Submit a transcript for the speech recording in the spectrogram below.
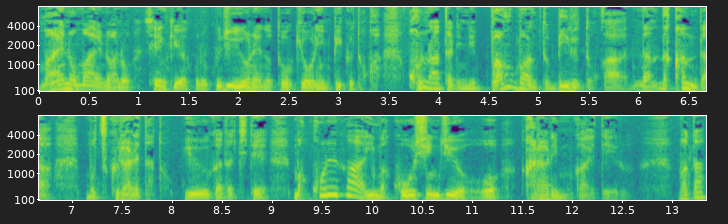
前の前のあの、1964年の東京オリンピックとか、このあたりにバンバンとビルとか、なんだかんだも作られたという形で、まあ、これが今、更新需要をかなり迎えている。また、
